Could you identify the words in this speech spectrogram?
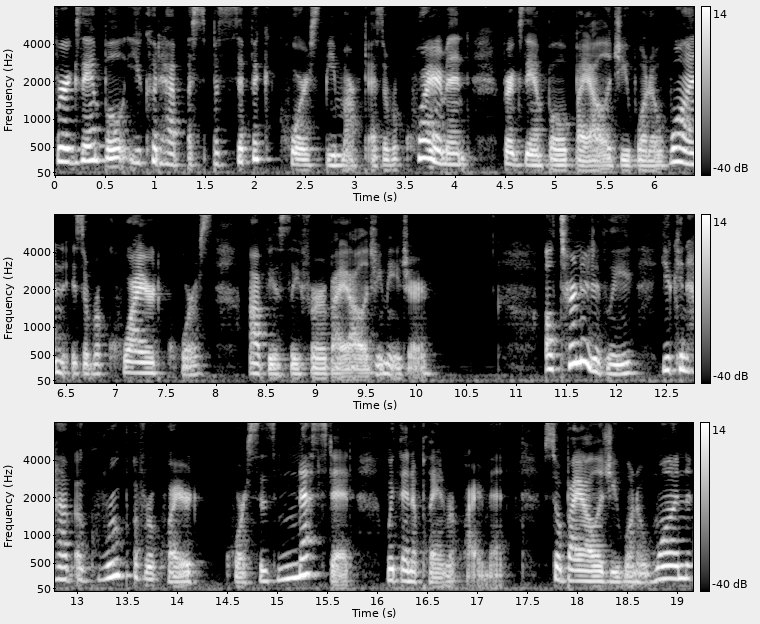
For example, you could have a specific course be marked as a requirement. For example, Biology 101 is a required course, obviously, for a biology major. Alternatively, you can have a group of required courses nested within a plan requirement. So, Biology 101,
